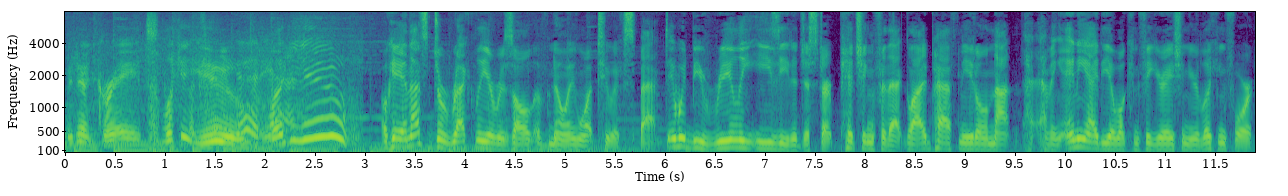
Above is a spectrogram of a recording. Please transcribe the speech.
You're doing great. Look at Looks you. good, Look at you. Okay, and that's directly a result of knowing what to expect. It would be really easy to just start pitching for that glide path needle, not having any idea what configuration you're looking for,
